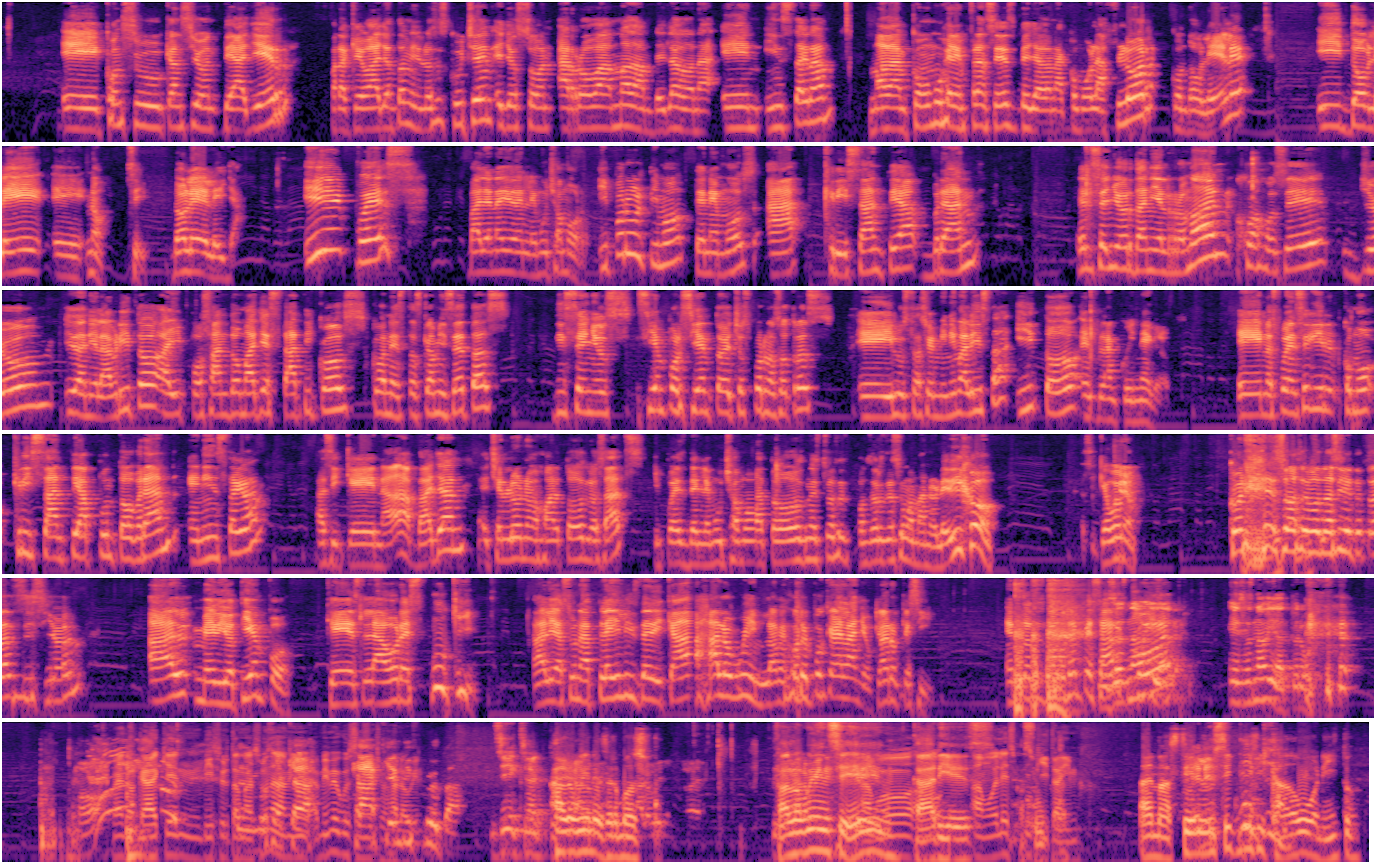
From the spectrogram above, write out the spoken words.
eh, con su canción de ayer, para que vayan también y los escuchen. Ellos son arroba Madame Belladonna en Instagram, Madame como mujer en francés, Belladonna como la flor, con doble L, y doble eh, no, doble L y ya. Y pues, vayan ahí, denle mucho amor. Y por último, tenemos a Crisantia Brand, el señor Daniel Román, Juan José, yo y Daniel Abrito ahí posando majestáticos con estas camisetas. Diseños 100% hechos por nosotros, eh, ilustración minimalista y todo en blanco y negro. Eh, nos pueden seguir como crisantia.brand en Instagram. Así que nada, vayan, échenle un ojo a todos los ads y pues denle mucho amor a todos nuestros sponsors de su mamá no le dijo. Así que bueno, con eso hacemos la siguiente transición al medio tiempo, que es la hora spooky, alias una playlist dedicada a Halloween, la mejor época del año, claro que sí. Entonces vamos a empezar Esa es con... Navidad. Esa es Navidad, pero Oh, Bueno, cada quien disfruta más una. A mí, acá, a mí me gusta cada mucho quien Halloween. disfruta. Sí, exacto. Halloween es hermoso. Halloween, sí, Amo, caries. amo, amo el spooky azúcar. time. Además tiene El un significado bonito.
